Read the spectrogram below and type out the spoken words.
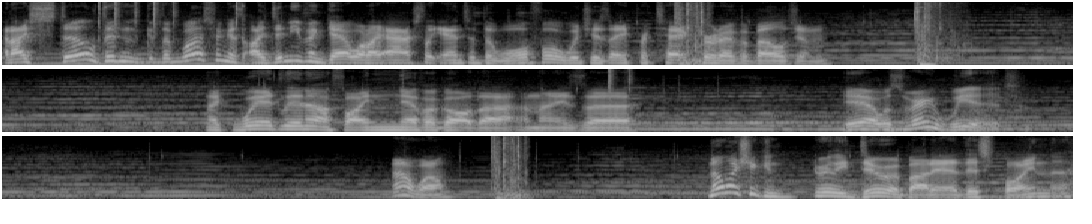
And I still didn't... The worst thing is, I didn't even get what I actually entered the war for, which is a protectorate over Belgium. Like, weirdly enough, I never got that, and that is, uh... Yeah, it was very weird. Oh well. Not much you can really do about it at this point. I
